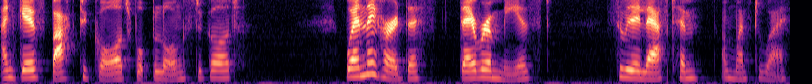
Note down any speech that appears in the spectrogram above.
and give back to God what belongs to God. When they heard this, they were amazed. So they left him and went away.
